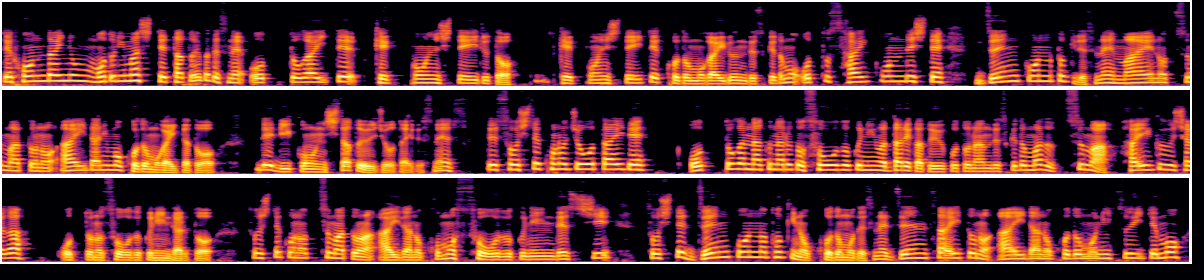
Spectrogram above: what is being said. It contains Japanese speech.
で、本題に戻りまして、例えばですね、夫がいて結婚していると、結婚していて子供がいるんですけども、夫再婚でして、前婚の時ですね、前の妻との間にも子供がいたと。で、離婚したという状態ですね。で、そしてこの状態で、夫が亡くなると相続人は誰かということなんですけど、まず妻、配偶者が夫の相続人であると。そしてこの妻との間の子も相続人ですし、そして前婚の時の子供ですね。前妻との間の子供についても、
